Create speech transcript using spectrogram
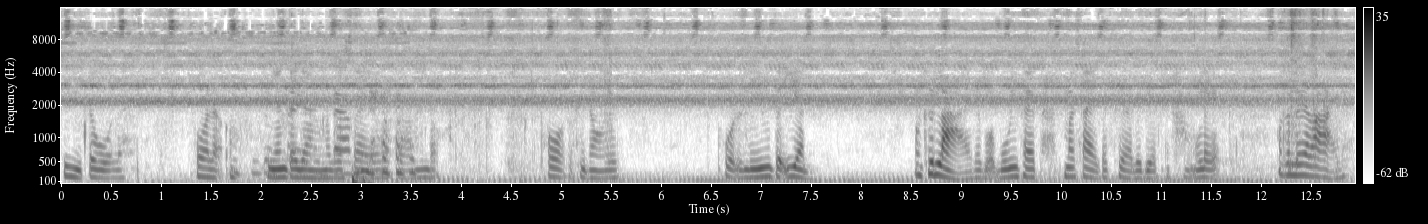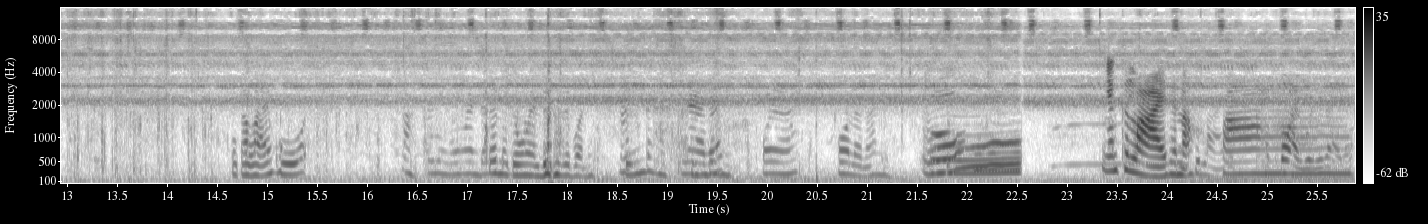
สี่โตเลยพอแล้วยังกระยังมันก็ใส่เอาสามดอกพ่อกับพี่น้องเลยโผล่อันนี้มีแต่เอียน มันคือหลายแต่บอกบุ้มีใครมาใส่จะเผื่อเลยเบ็ดในครั้งแรกมันก็เลยหลายแต่ก็หลายโหอะตัวนี้มันเดิก็นในกระวันดึงเลยบอลดึงได้ค่ะอย่าได้พอแล้วนะพอแล้วนะโอ้ยังคือลายใช่เนาะคือหลายป้าปล่อยไว้ได้เลยฮะ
